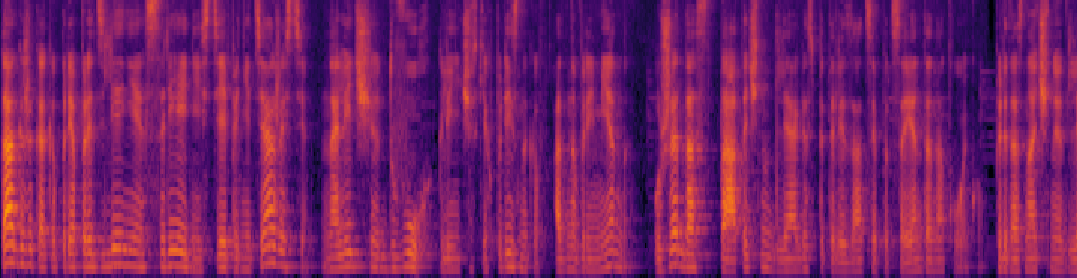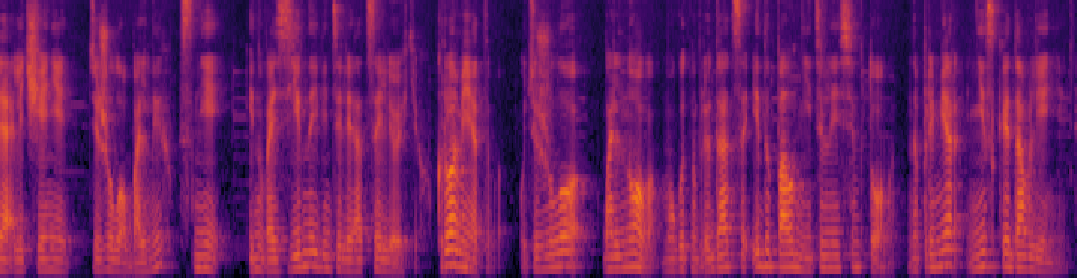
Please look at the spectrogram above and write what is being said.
Так же, как и при определении средней степени тяжести, наличие двух клинических признаков одновременно уже достаточно для госпитализации пациента на койку, предназначенную для лечения тяжело больных с неинвазивной вентиляцией легких. Кроме этого, у тяжело больного могут наблюдаться и дополнительные симптомы, например, низкое давление –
